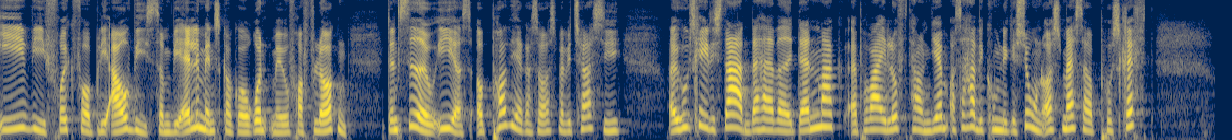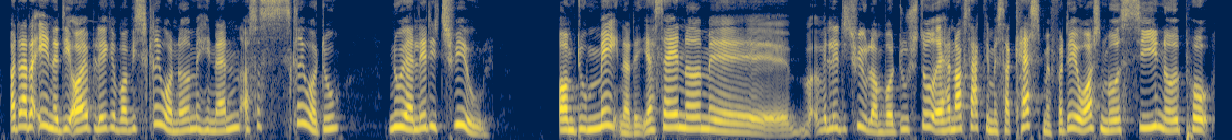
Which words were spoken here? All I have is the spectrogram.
evige frygt for at blive afvist, som vi alle mennesker går rundt med jo fra flokken, den sidder jo i os og påvirker så også, hvad vi tør at sige. Og jeg husker helt i starten, der har jeg været i Danmark, er på vej i lufthavnen hjem, og så har vi kommunikation også masser på skrift. Og der er der en af de øjeblikke, hvor vi skriver noget med hinanden, og så skriver du, nu er jeg lidt i tvivl, om du mener det. Jeg sagde noget med, var lidt i tvivl om, hvor du stod. Jeg har nok sagt det med sarkasme, for det er jo også en måde at sige noget på,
